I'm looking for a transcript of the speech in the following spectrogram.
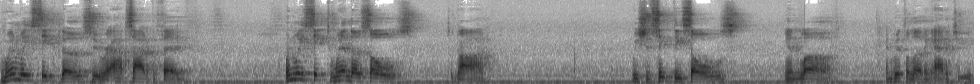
when we seek those who are outside of the faith, when we seek to win those souls to God, we should seek these souls in love and with a loving attitude.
